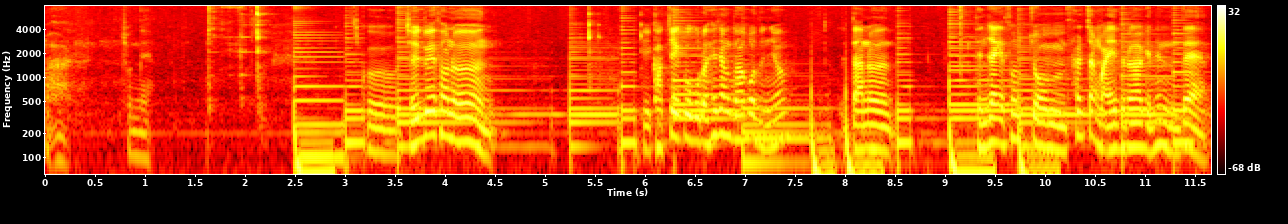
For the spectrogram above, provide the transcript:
아, 좋네. 그 제주도에서는 이 각제국으로 해장도 하거든요. 일단은 된장에 손 좀 살짝 많이 들어가긴 했는데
